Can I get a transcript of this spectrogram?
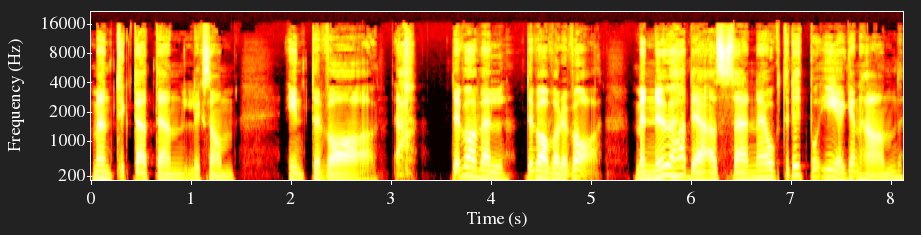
men tyckte att den liksom inte var, ja, det var väl, det var vad det var. Men nu hade jag, alltså så här, när jag åkte dit på egen hand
